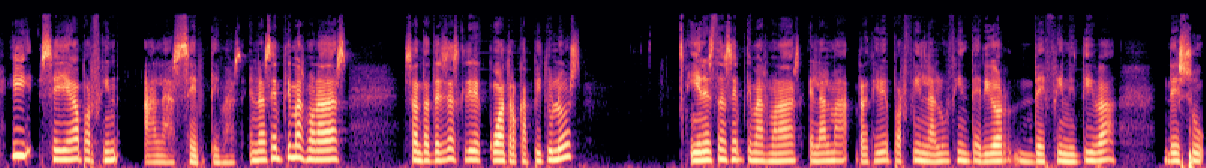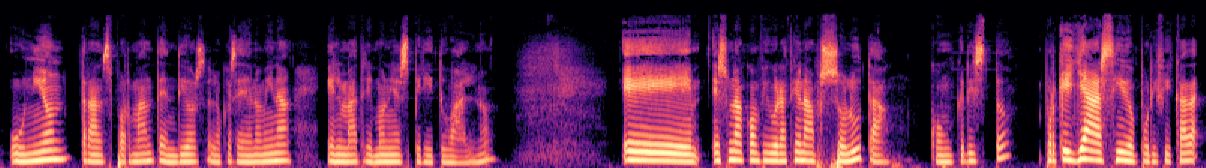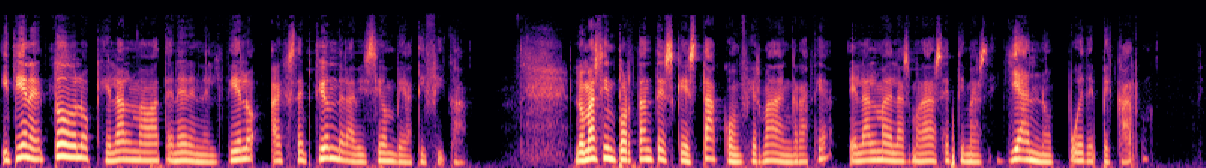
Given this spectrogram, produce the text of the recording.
y se llega por fin a las séptimas. En las séptimas moradas, Santa Teresa escribe cuatro capítulos y en estas séptimas moradas el alma recibe por fin la luz interior definitiva de su unión transformante en Dios, en lo que se denomina el matrimonio espiritual. ¿no? Eh, es una configuración absoluta con Cristo, porque ya ha sido purificada y tiene todo lo que el alma va a tener en el cielo, a excepción de la visión beatífica. Lo más importante es que está confirmada en gracia, el alma de las moradas séptimas ya no puede pecar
